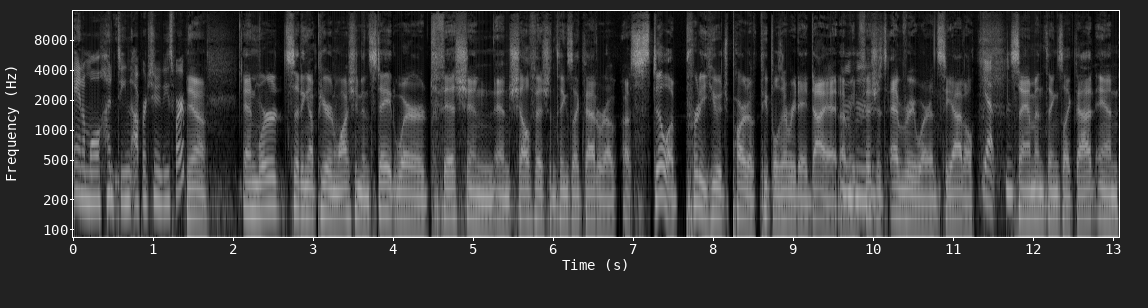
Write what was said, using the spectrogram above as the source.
animal hunting opportunities were. Yeah. And we're sitting up here in Washington State where fish and, and shellfish and things like that are a, a, still a pretty huge part of people's everyday diet. I mean, fish is everywhere in Seattle. Mm-hmm. Yep. Salmon, things like that. And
